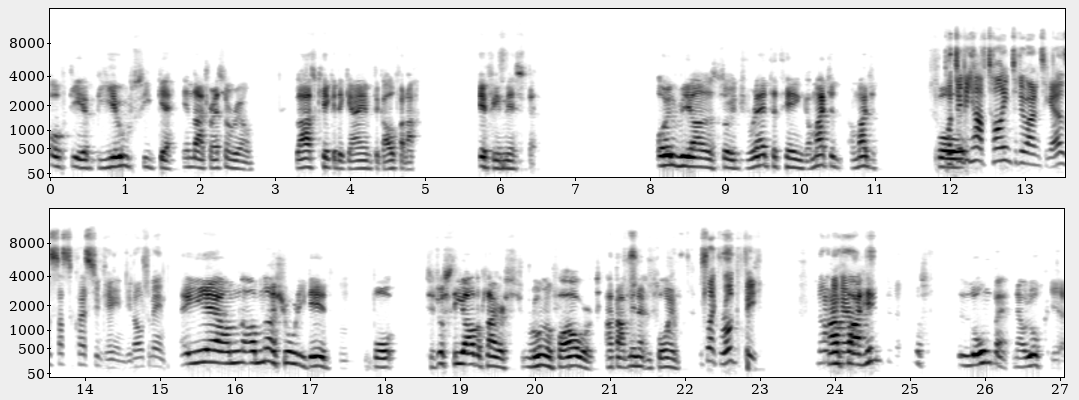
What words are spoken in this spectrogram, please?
of the abuse he'd get in that dressing room. Last kick of the game to go for that if he missed it. I'll be honest, I dread to think. Imagine, imagine. But, but, did he have time to do anything else? That's the question, Cian. Do you know what I mean? Yeah, I'm, I'm not sure he did. Mm. But to just see all the players running forward at that minute in time. It's like rugby. You know, and for him to just lump it. Now look, yeah.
